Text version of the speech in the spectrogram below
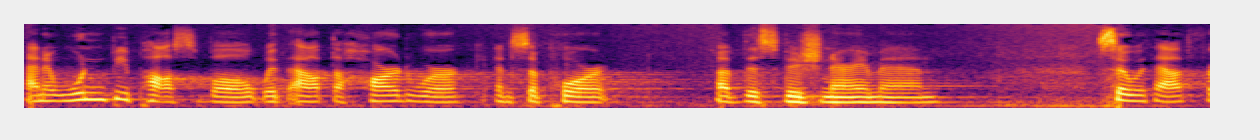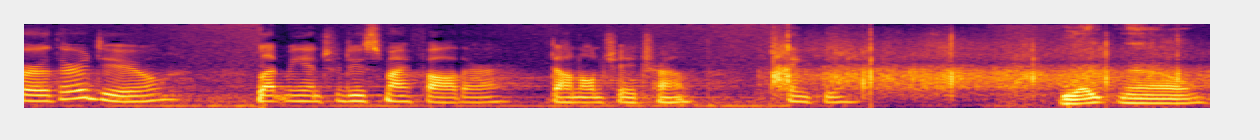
and it wouldn't be possible without the hard work and support of this visionary man. So, without further ado, let me introduce my father, Donald J. Trump. Thank you. Right now,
